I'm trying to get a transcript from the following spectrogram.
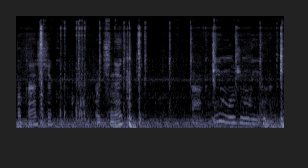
показчик, ручник. Так, і можемо їхати.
